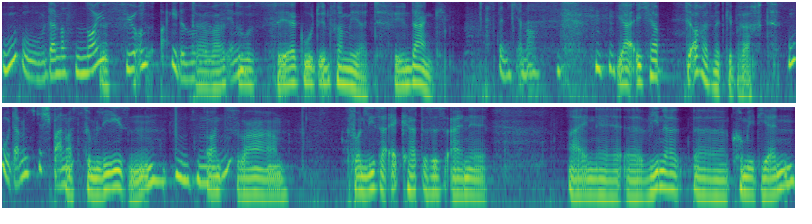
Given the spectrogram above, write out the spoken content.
Uh, dann was Neues Das- für uns beide so Da warst gesehen. du sehr gut informiert. Vielen Dank. Das bin ich immer. Ja, ich habe dir auch was mitgebracht. Uh, da bin ich gespannt. Was zum Lesen. Mhm. Und zwar von Lisa Eckert. Das ist eine, eine äh, Wiener äh, Comedienne,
